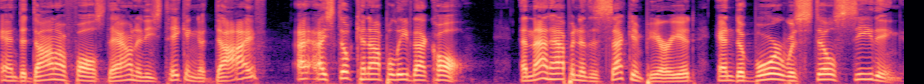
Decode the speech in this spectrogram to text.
and Dadonov falls down and he's taking a dive. I, I still cannot believe that call. And that happened in the second period, and DeBoer was still seething,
